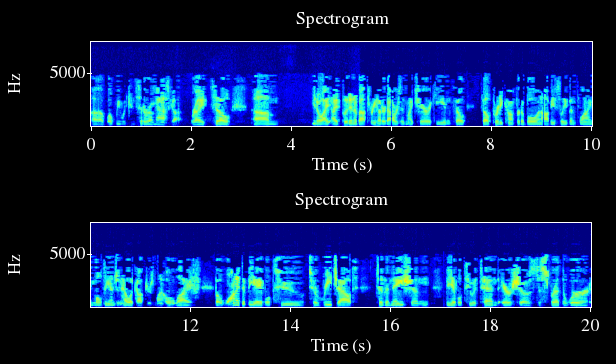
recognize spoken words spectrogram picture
uh, what we would consider a mascot, right? So, um, you know, I, I put in about 300 hours in my Cherokee and felt, felt pretty comfortable and obviously been flying multi-engine helicopters my whole life, but wanted to be able to, to reach out to the nation, be able to attend air shows to spread the word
